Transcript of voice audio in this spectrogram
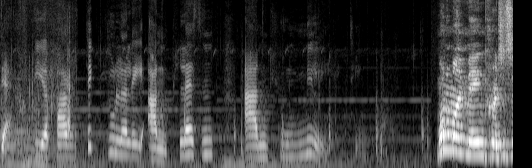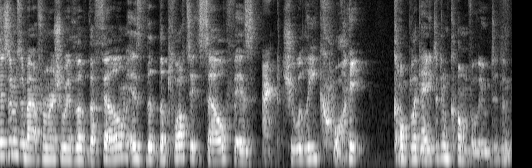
death be a particularly unpleasant and humiliating. One One of my main criticisms about From Russia with Love, the film, is that the plot itself is actually quite complicated and convoluted, and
